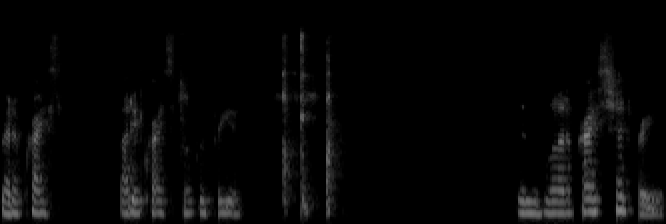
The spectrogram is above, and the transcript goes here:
Bread of Christ, body of Christ broken for you, and the blood of Christ shed for you.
